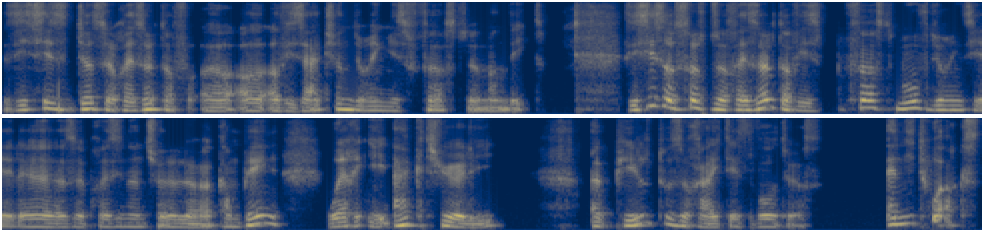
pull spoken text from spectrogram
this is just a result of, uh, of his action during his first mandate. This is also the result of his first move during the, uh, the presidential uh, campaign, where he actually appealed to the rightist voters. And it works.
